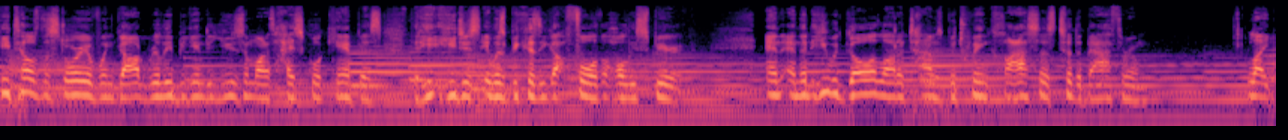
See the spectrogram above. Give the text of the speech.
he tells the story of when God really began to use him on his high school campus, that he, he just, it was because he got full of the Holy Spirit. And, and that he would go a lot of times between classes to the bathroom like,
